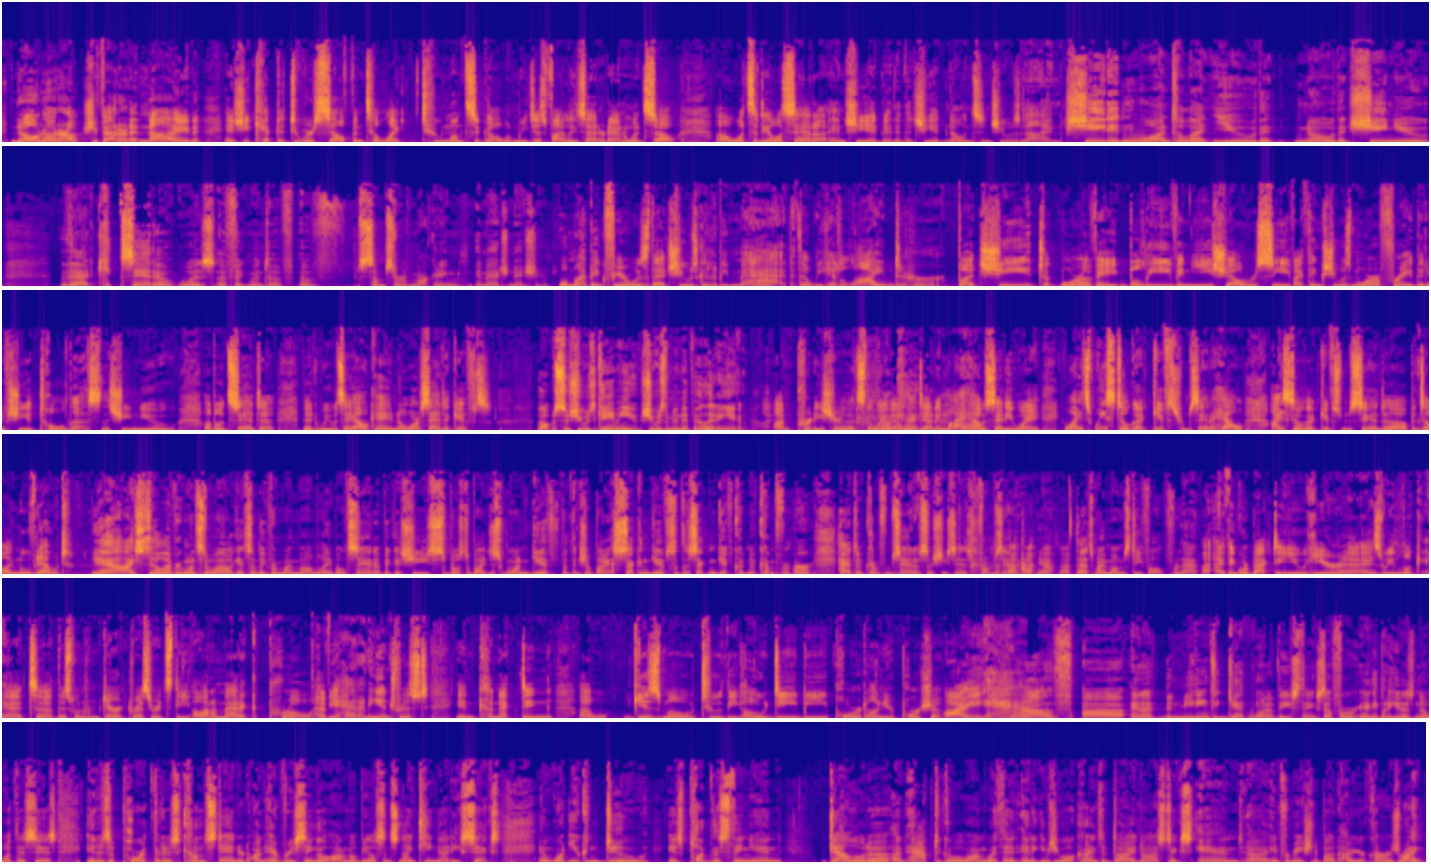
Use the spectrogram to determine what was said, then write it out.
no, no, no, no. She found out at nine and she kept it to herself until like two months ago when we just finally sat her down and went, So, uh, what's the deal with Santa? And she admitted that she had known since she was nine. She didn't want to let you that know that she knew that Santa was a figment of of some sort of marketing imagination. Well, my big fear was that she was going to be mad that we had lied to her, but she took more of a believe and ye shall receive. I think she was more afraid that if she had told us that she knew about Santa, that we would say, okay, no more Santa gifts. Oh, so she was gaming you. She was manipulating you. I'm pretty sure that's the way that went down. In my house, anyway, we still got gifts from Santa. Hell, I still got gifts from Santa up until I moved out. Yeah, I still every once in a while get something from my mom labeled Santa because she's supposed to buy just one gift, but then she'll buy a second gift, so the second gift couldn't have come from her, had to have come from Santa, so she says from Santa. yeah, that's my mom's default for that. I think we're back to you here uh, as we look at uh, this one from Derek Dresser. It's the Automatic Pro. Have you had any interest in connecting a gizmo to the ODB port on your Porsche? I have, uh, and I've been meaning to get one of these things. Now, for anybody who doesn't know what this is, it is a port that has come standard on every single automobile since 1996. And what you can do is plug this thing in. Download a, an app to go along with it, and it gives you all kinds of diagnostics and uh, information about how your car is running.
